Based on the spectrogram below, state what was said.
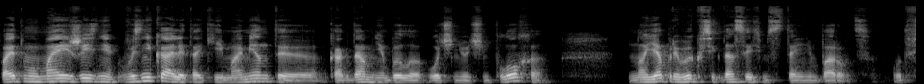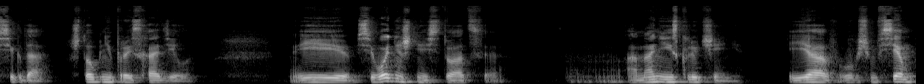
Поэтому в моей жизни возникали такие моменты, когда мне было очень-очень плохо, но я привык всегда с этим состоянием бороться. Вот всегда, что бы ни происходило. И сегодняшняя ситуация, она не исключение. И я, в общем, всем,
